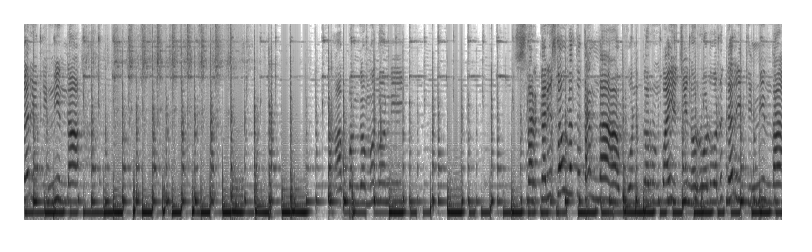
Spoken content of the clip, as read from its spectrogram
करी ती निंदा. अपंग म्हणून सरकारी सवलत धंदा फोन करून बाईची न रोडवर करी ती निंदा.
